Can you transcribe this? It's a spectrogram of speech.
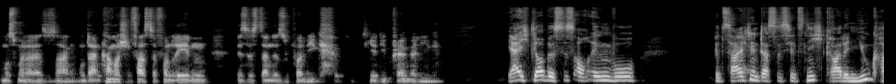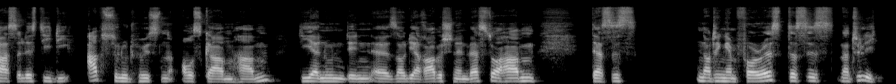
muss man also sagen. Und dann kann man schon fast davon reden, ist es dann eine Super League, hier die Premier League. Ja, ich glaube, es ist auch irgendwo bezeichnend, dass es jetzt nicht gerade Newcastle ist, die die absolut höchsten Ausgaben haben, die ja nun den äh, saudi-arabischen Investor haben. Das ist Nottingham Forest, das ist natürlich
